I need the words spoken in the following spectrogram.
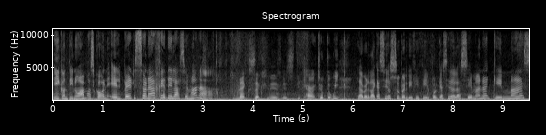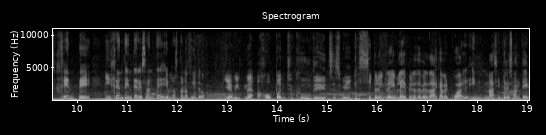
y continuamos con el personaje de la semana. The next section is, is the character of the week. La verdad que ha sido súper difícil porque ha sido la semana que más gente y gente interesante hemos conocido. Yeah, we've met a whole bunch of cool dudes this week. Sí, pero increíble, pero de verdad que a ver cuál in- más interesante.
